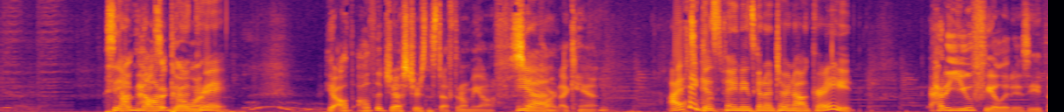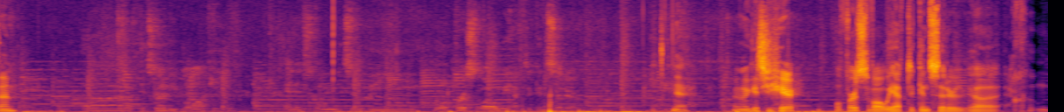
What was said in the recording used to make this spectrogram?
Yeah. yeah. See, How- I'm not a? Procreate. Yeah, all, all the gestures and stuff throw me off so Yeah. hard. I can't. I think his painting's gonna turn out great. How do you feel it is, Ethan? First of all, we have to consider. Yeah, let me get you here. Well, first of all, we have to consider uh, whom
